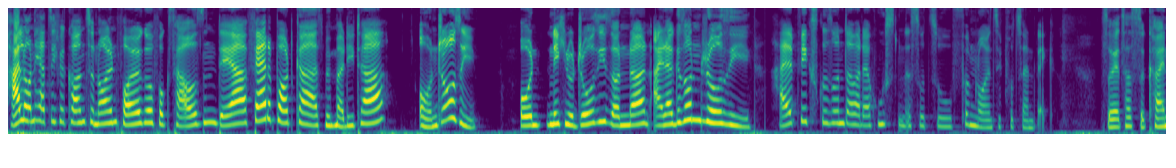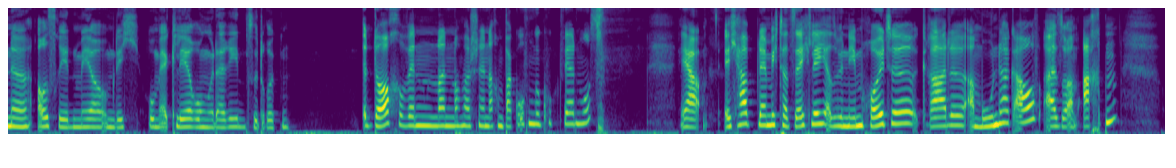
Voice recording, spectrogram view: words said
Hallo und herzlich willkommen zur neuen Folge Fuchshausen, der Pferdepodcast mit Madita und Josie. Und nicht nur Josie, sondern einer gesunden Josie. Halbwegs gesund, aber der Husten ist so zu 95 Prozent weg. So, jetzt hast du keine Ausreden mehr, um dich um Erklärungen oder Reden zu drücken. Doch, wenn dann nochmal schnell nach dem Backofen geguckt werden muss. Ja, ich habe nämlich tatsächlich, also wir nehmen heute gerade am Montag auf, also am 8.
